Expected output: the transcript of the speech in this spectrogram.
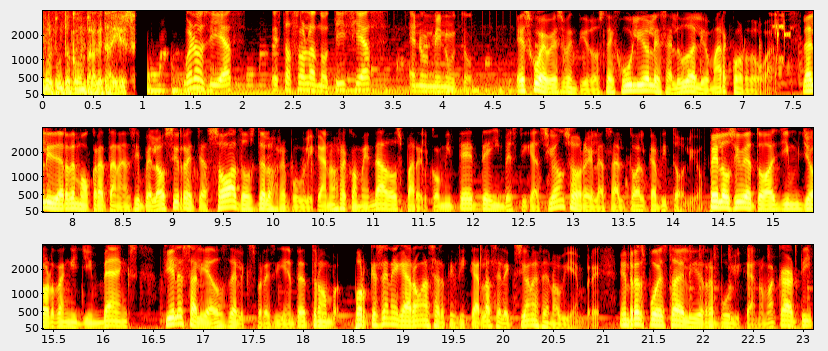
boostmobile.com para detalles. Buenos días, estas son las noticias en un minuto. Es jueves 22 de julio, le saluda Leomar Córdoba. La líder demócrata Nancy Pelosi rechazó a dos de los republicanos recomendados para el Comité de Investigación sobre el asalto al Capitolio. Pelosi vetó a Jim Jordan y Jim Banks, fieles aliados del expresidente Trump, porque se negaron a certificar las elecciones de noviembre. En respuesta, el líder republicano McCarthy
